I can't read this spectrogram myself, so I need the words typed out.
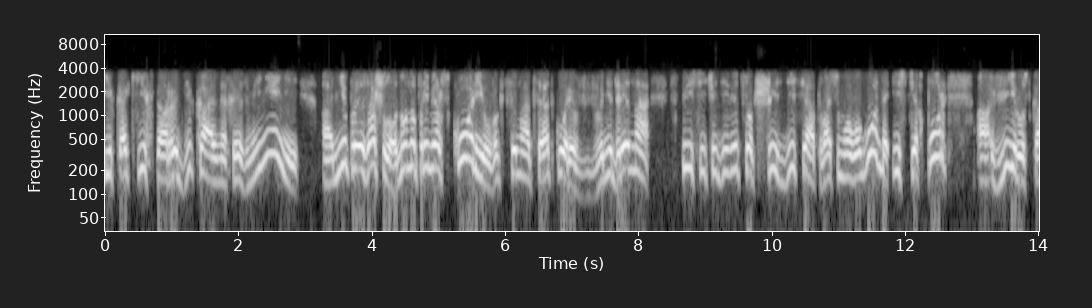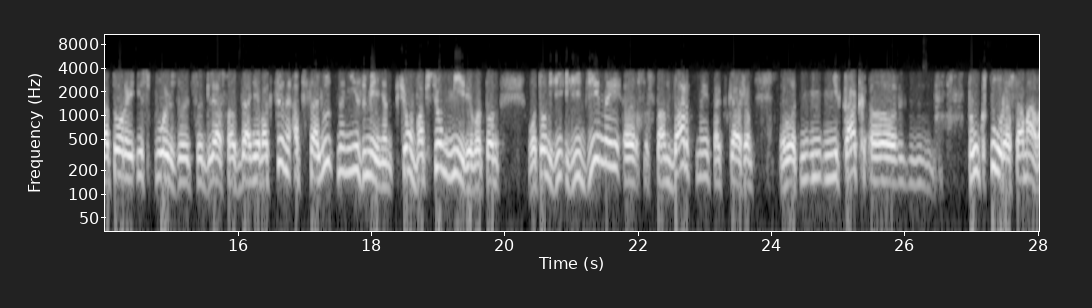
и каких-то радикальных изменений а, не произошло. Ну, например, с корью, вакцинация от кори внедрена 1968 года, и с тех пор а, вирус, который используется для создания вакцины, абсолютно не изменен. Причем во всем мире. Вот он, вот он е- единый, э, стандартный, так скажем, вот, никак э, структура сама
